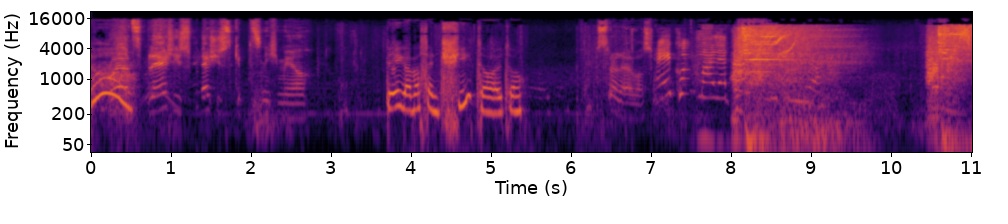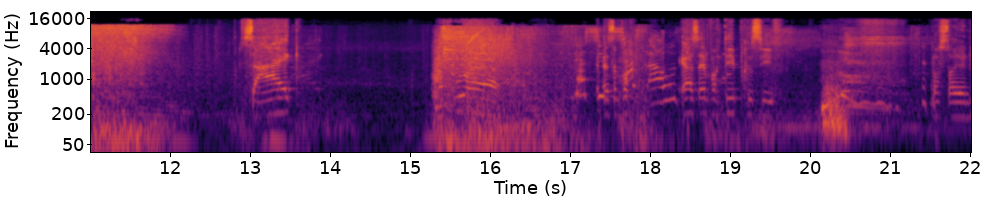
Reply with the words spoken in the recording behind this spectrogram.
Oh, hat Splashies. Splashies gibt's nicht mehr. Digga, was ein Cheater, Alter. Ist da der was? Ey, guck mal, er mit mir. Zeig. Das sieht Er ist einfach- krass aus. Er ist einfach depressiv. Lass dahin.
